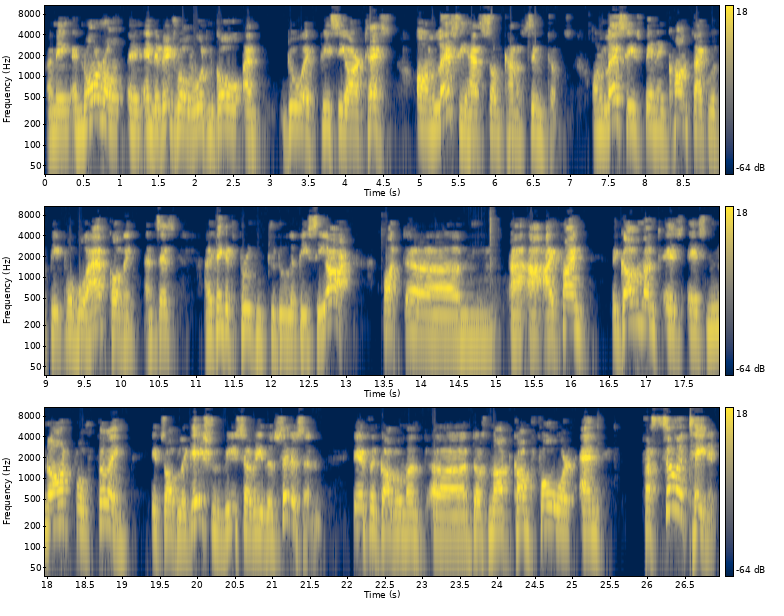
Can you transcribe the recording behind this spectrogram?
I mean, a normal individual wouldn't go and do a PCR test unless he has some kind of symptoms, unless he's been in contact with people who have COVID and says, I think it's prudent to do the PCR. But um, I, I, find the government is, is not fulfilling its obligation vis-a-vis the citizen if the government uh, does not come forward and facilitate it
